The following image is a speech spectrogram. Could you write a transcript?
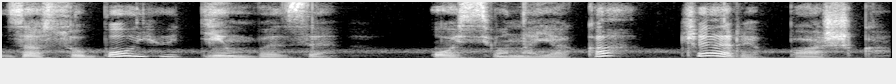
за собою дім везе. Ось вона яка черепашка.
